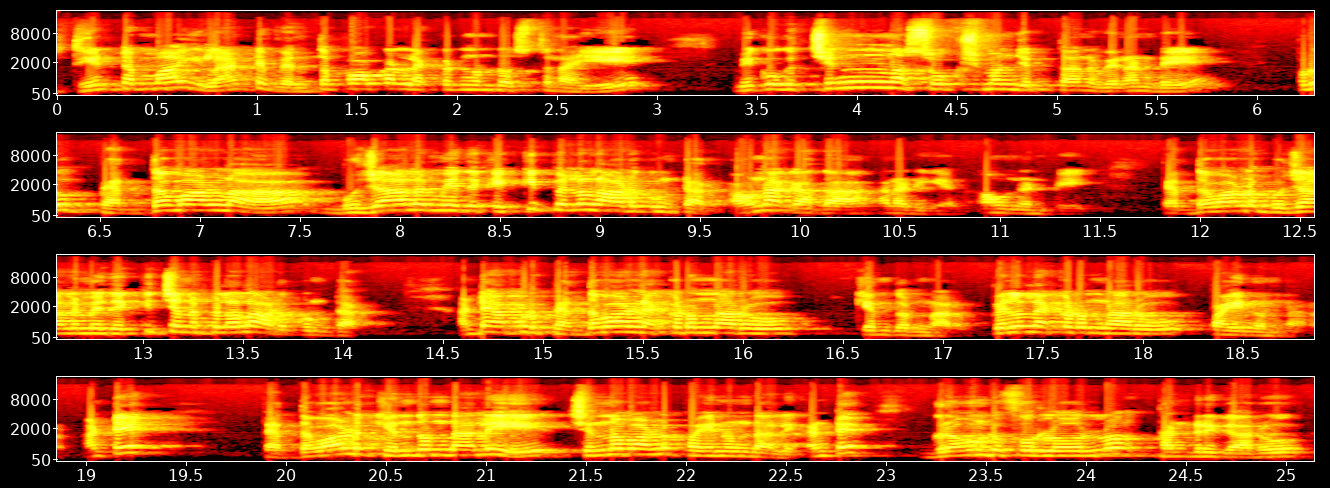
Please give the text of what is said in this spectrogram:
ఇదేంటమ్మా? ఇలాంటి వింతపోకళ్ళు ఎక్కడి నుండి వస్తున్నాయి? మీకు ఒక చిన్న సూక్ష్మం చెప్తాను వినండి. ఇప్పుడు పెద్దవాళ్ళ భుజాల మీదకి ఎక్కి పిల్లలు ఆడుకుంటారు. అవునా కదా? అని అడిగాను. అవునండి. పెద్దవాళ్ళ భుజాల మీద ఎక్కి చిన్న పిల్లలు ఆడుకుంటారు. అంటే అప్పుడు పెద్దవాళ్ళు ఎక్కడున్నారు? కింద ఉన్నారు పిల్లలు ఎక్కడున్నారు? పైన ఉన్నారు అంటే పెద్దవాళ్ళు కింద ఉండాలి చిన్నవాళ్ళు పైన ఉండాలి అంటే గ్రౌండ్ ఫ్లోర్లో తండ్రి గారు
